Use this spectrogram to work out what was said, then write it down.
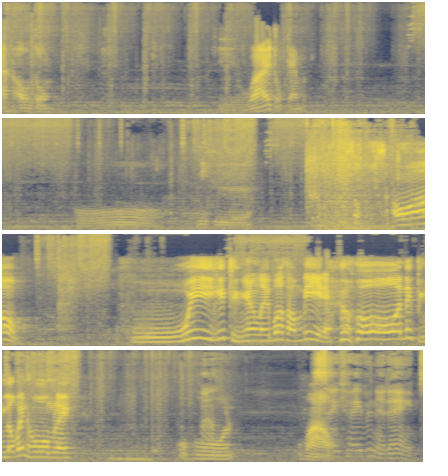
นะ เอาตรงโอเคไว้ตกแกมโอ้ นี่คือศพโอ้โหคิดถึงยังเลยบอสซอมบี้เนี่ย โอ้โหนึกถึงโรเบนโฮมเลย โอ้โห ว้าว Safe haven, it ain't.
